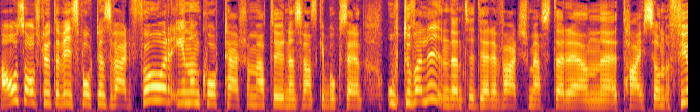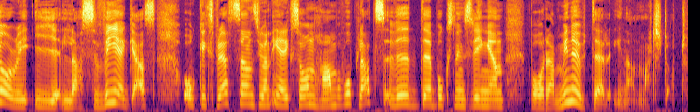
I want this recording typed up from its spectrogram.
Ja, och så avslutar vi sportens värld för inom kort här så möter ju den svenska boxaren Otto Wallin den tidigare världsmästaren Tyson Fury i Las Vegas. Och Expressens Johan Eriksson han var på plats vid boxningsringen bara minuter innan matchstart.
